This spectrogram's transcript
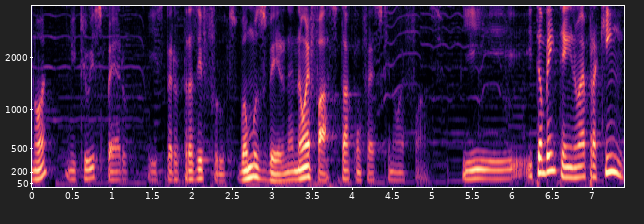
não é? E que eu espero. E espero trazer frutos. Vamos ver, né? Não é fácil, tá? Confesso que não é fácil. E, e também tem, não é? Para quem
